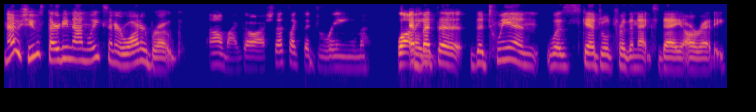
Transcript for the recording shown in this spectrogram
No, she was 39 weeks and her water broke. Oh my gosh, that's like the dream. Well, I And- mean, but the the twin was scheduled for the next day already.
